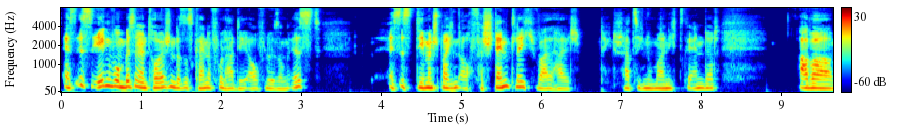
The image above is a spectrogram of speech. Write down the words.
es ist irgendwo ein bisschen enttäuschend, dass es keine Full-HD-Auflösung ist. Es ist dementsprechend auch verständlich, weil halt technisch hat sich nun mal nichts geändert. Aber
